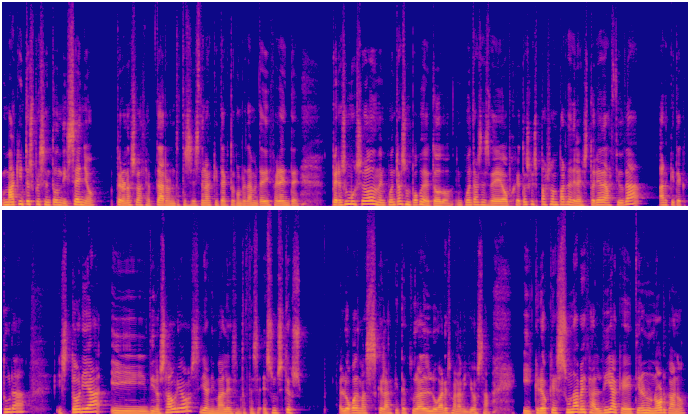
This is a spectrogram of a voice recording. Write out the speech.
Macintosh presentó un diseño, pero no se lo aceptaron, entonces es de un arquitecto completamente diferente. Pero es un museo donde encuentras un poco de todo. Encuentras desde objetos que pasan parte de la historia de la ciudad, arquitectura, historia y dinosaurios y animales. Entonces es un sitio Luego además es que la arquitectura del lugar es maravillosa. Y creo que es una vez al día que tienen un órgano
